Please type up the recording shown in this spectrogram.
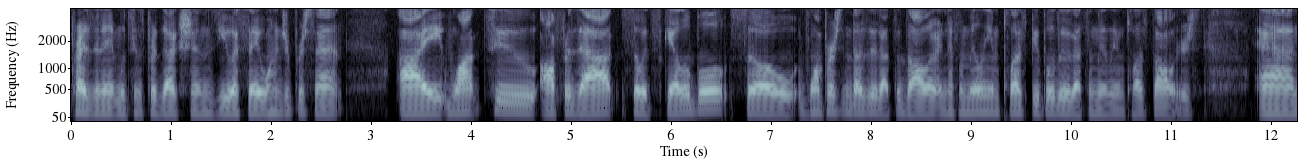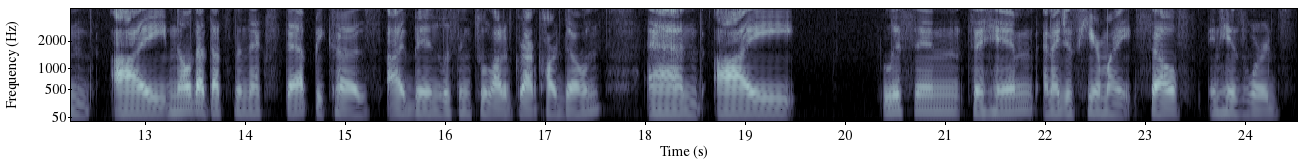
President, Mootens Productions, USA 100%. I want to offer that so it's scalable. So if one person does it, that's a dollar. And if a million plus people do, that's a million plus dollars. And I know that that's the next step because I've been listening to a lot of Grant Cardone and I listen to him and I just hear myself in his words.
